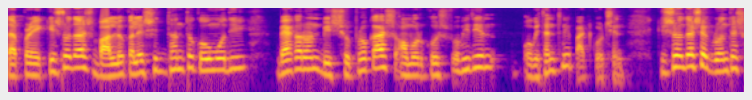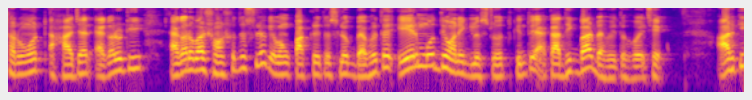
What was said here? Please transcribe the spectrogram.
তারপরে কৃষ্ণদাস বাল্যকালের সিদ্ধান্ত, কৌমুদী ব্যাকরণ, বিশ্বপ্রকাশ অমরকোষ প্রভৃতির অভিধান তিনি পাঠ করছেন। কৃষ্ণদাসের গ্রন্থে সর্বমোট হাজার এগারোটি, এগারো বার সংস্কৃত শ্লোক এবং প্রাকৃত শ্লোক ব্যবহৃত, এর মধ্যে অনেকগুলো স্রোত কিন্তু একাধিকবার ব্যবহৃত হয়েছে। আর কি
